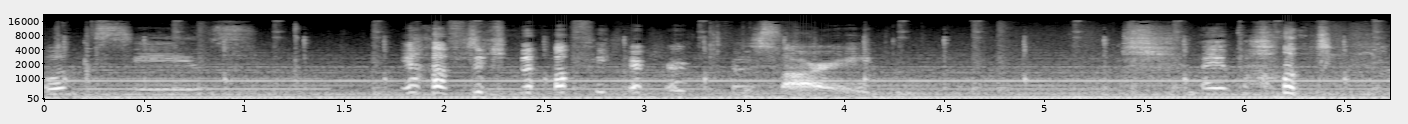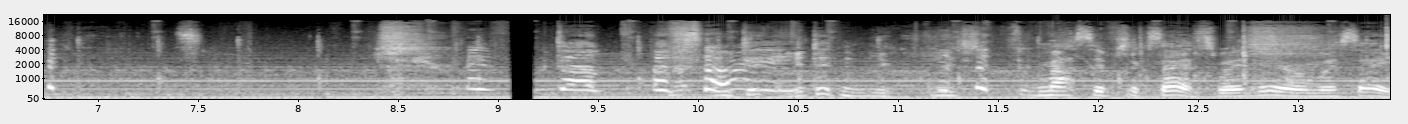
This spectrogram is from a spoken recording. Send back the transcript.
Oopsies. You have to get off here. I'm sorry. I apologize. I fucked up. I'm You, sorry. did, you didn't. You, you just, massive success. We're here and we're safe.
